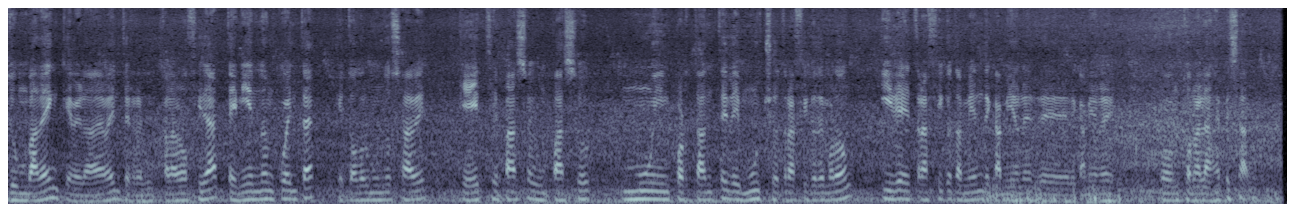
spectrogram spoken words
de un badén que verdaderamente reduzca la velocidad, teniendo en cuenta que todo el mundo sabe que este paso es un paso muy importante de mucho tráfico de morón y de tráfico también de camiones, de, de camiones con toneladas pesadas.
